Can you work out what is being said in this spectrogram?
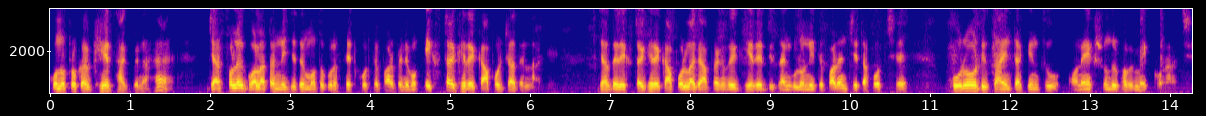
কোনো প্রকার ঘের থাকবে না হ্যাঁ? যার ফলে গলাটা নিজেদের মতো করে সেট করতে পারবেন এবং এক্সট্রা ঘেরের কাপড় যাদের লাগে। যাদের এক্সট্রা ঘেরে কাপড় লাগে, আপনারা কিন্তু ঘেরের ডিজাইনগুলো নিতে পারেন, যেটা হচ্ছে পুরো ডিজাইনটা কিন্তু অনেক সুন্দরভাবে মেক করা আছে।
